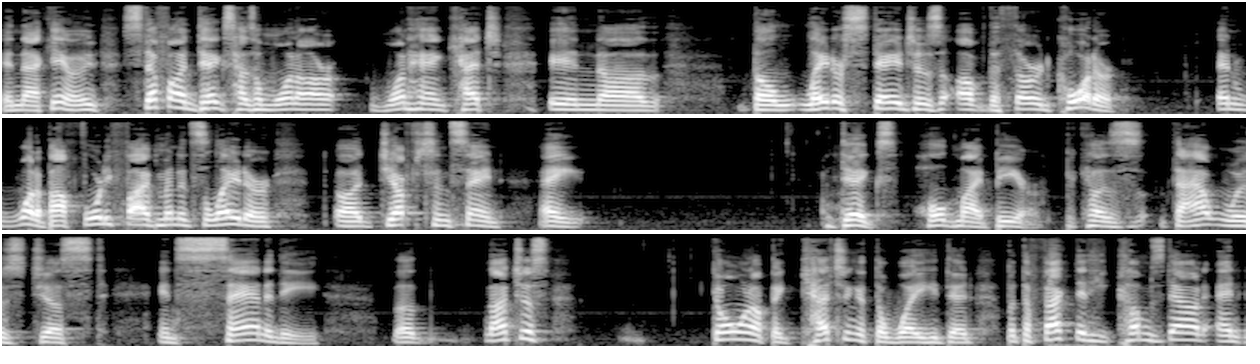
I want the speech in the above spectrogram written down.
in that game, I mean, Stefon Diggs has a one hour, one hand catch in uh, the later stages of the third quarter. And what, about 45 minutes later, uh, Jefferson saying, hey, Diggs, hold my beer. Because that was just insanity. The, not just going up and catching it the way he did, but the fact that he comes down and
